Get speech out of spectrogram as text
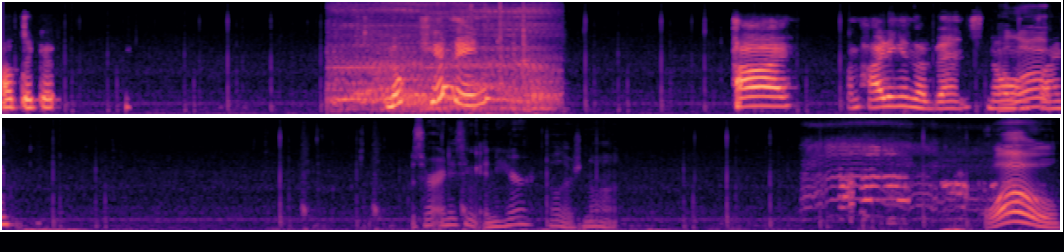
I'll take it. No kidding. Hi. I'm hiding in the vents. No, Hello? I'm fine. Is there anything in here? No, there's not. Whoa!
